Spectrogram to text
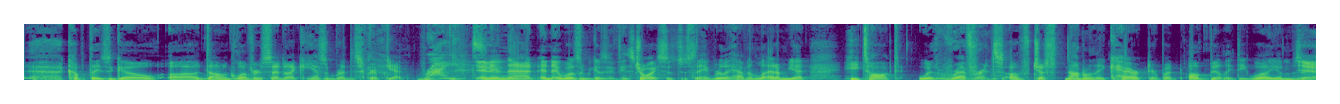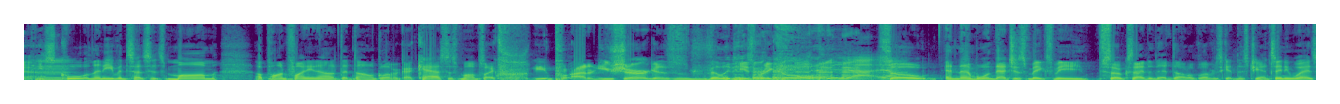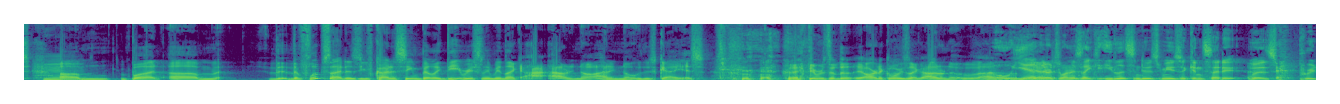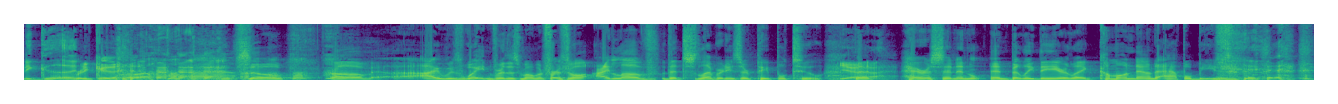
a couple days ago. Uh, Donald Glover said like he hasn't read the script yet, Right. and in that, and it wasn't because of his choice. It's just they really haven't let him yet. He talked with reverence of just not only the character but of Billy Dee. Williams. Yeah. and he's cool. And then even says his mom, upon finding out that Donald Glover got cast, his mom's like, "You, I don't- you sure? Because Billy Dee's pretty cool." yeah, yeah. So, and then when that just makes me so excited that Donald Glover's getting this chance, anyways. Hmm. Um, but um, the, the flip side is you've kind of seen Billy Dee recently being like, I, I don't know, I didn't know who this guy is. like there was an article where he's like, I don't know who. I don't Oh know. yeah, there's one. Is like he listened to his music and said it was pretty good. Pretty good. so um, I was waiting for this moment. First of all, I love that celebrities are people too. Yeah. That Harrison and, and Billy Dee are like, come on down to Applebee's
